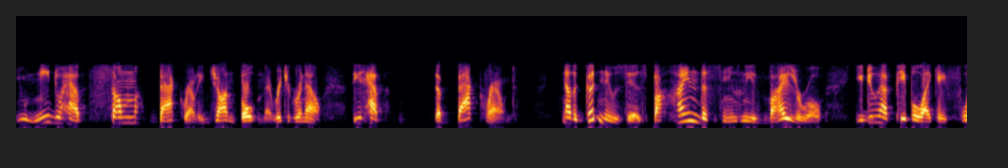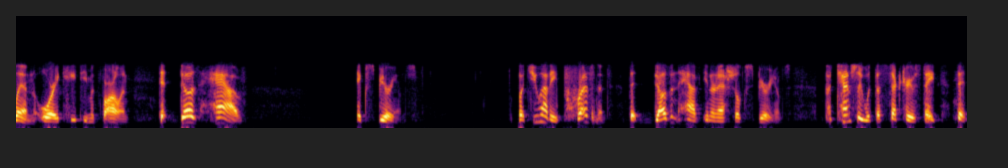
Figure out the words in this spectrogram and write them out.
You need to have some background. John Bolton, a Richard Grenell. These have the background. Now, the good news is, behind the scenes in the advisor role, you do have people like a Flynn or a KT McFarland that does have experience. But you have a president that doesn't have international experience, potentially with the Secretary of State that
